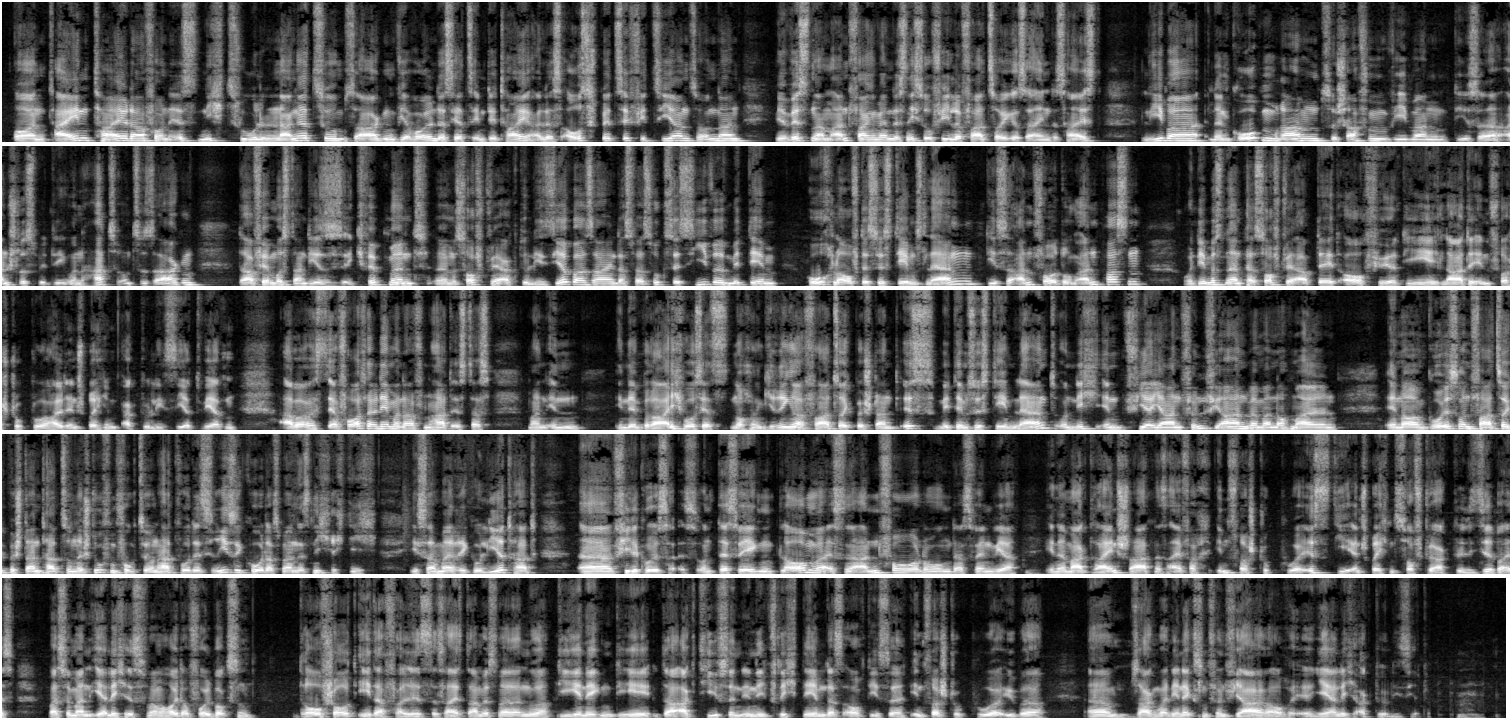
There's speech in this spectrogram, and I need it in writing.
Und ein Teil davon ist nicht zu lange zu sagen, wir wollen das jetzt im Detail alles ausspezifizieren, sondern wir wissen am Anfang, werden es nicht so viele Fahrzeuge sein. Das heißt, lieber einen groben Rahmen zu schaffen, wie man diese Anschlussbedingungen hat und zu sagen, dafür muss dann dieses Equipment ähm, Software aktualisierbar sein, dass wir sukzessive mit dem Hochlauf des Systems lernen, diese Anforderungen anpassen und die müssen dann per Software-Update auch für die Ladeinfrastruktur halt entsprechend aktualisiert werden. Aber der Vorteil, den man davon hat, ist, dass man in in dem Bereich, wo es jetzt noch ein geringer Fahrzeugbestand ist, mit dem System lernt und nicht in vier Jahren, fünf Jahren, wenn man nochmal einen enorm größeren Fahrzeugbestand hat, so eine Stufenfunktion hat, wo das Risiko, dass man es nicht richtig, ich sag mal, reguliert hat, äh, viel größer ist. Und deswegen glauben wir, ist eine Anforderung, dass wenn wir in den Markt reinstarten, es einfach Infrastruktur ist, die entsprechend Software aktualisierbar ist, was, wenn man ehrlich ist, wenn man heute auf Vollboxen draufschaut, eh der Fall ist. Das heißt, da müssen wir dann nur diejenigen, die da aktiv sind, in die Pflicht nehmen, dass auch diese Infrastruktur über, ähm, sagen wir, die nächsten fünf Jahre auch jährlich aktualisiert wird.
